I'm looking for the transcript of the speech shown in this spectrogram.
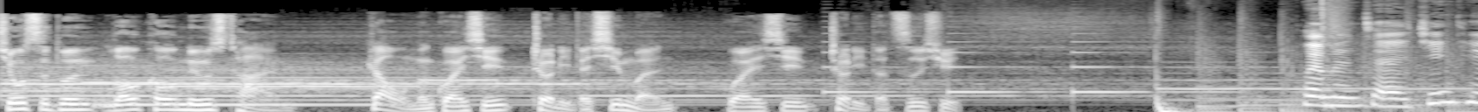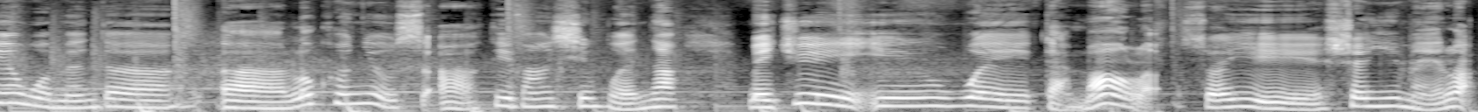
休斯敦 Local News Time，让我们关心这里的新闻，关心这里的资讯。朋友们，在今天我们的呃 Local News 啊地方新闻呢，美俊因为感冒了，所以声音没了。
